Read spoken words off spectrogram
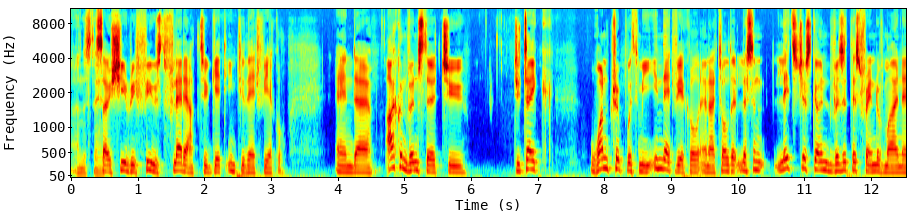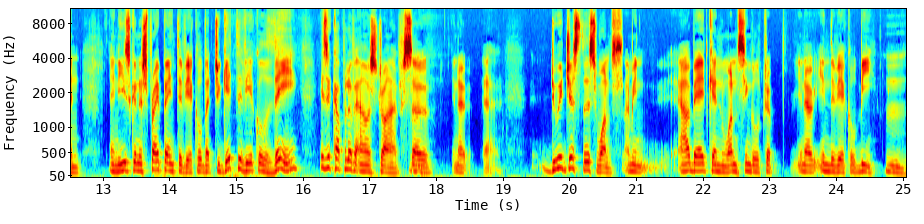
I understand. So she refused flat out to get into that vehicle. And uh, I convinced her to to take one trip with me in that vehicle and I told her, listen, let's just go and visit this friend of mine and and he's going to spray paint the vehicle, but to get the vehicle there is a couple of hours drive. So, you know, uh, do it just this once. I mean, how bad can one single trip, you know, in the vehicle be? Hmm.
